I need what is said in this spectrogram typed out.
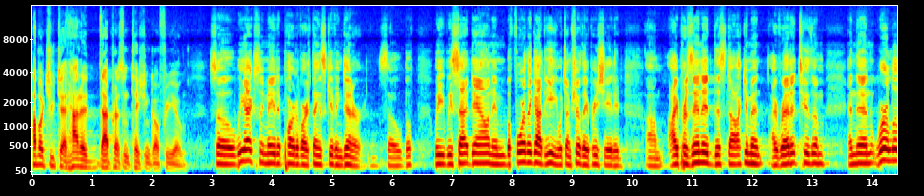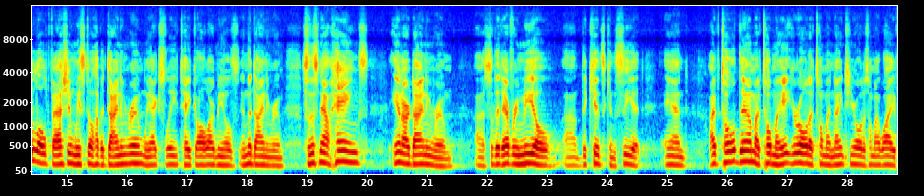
How about you, Ted? How did that presentation go for you? So we actually made it part of our Thanksgiving dinner. So we, we sat down, and before they got to eat, which I'm sure they appreciated, um, I presented this document, I read it to them, and then we're a little old fashioned. We still have a dining room. We actually take all our meals in the dining room. So this now hangs in our dining room uh, so that every meal uh, the kids can see it. And I've told them, I've told my eight year old, I've told my 19 year old, I've told my wife,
